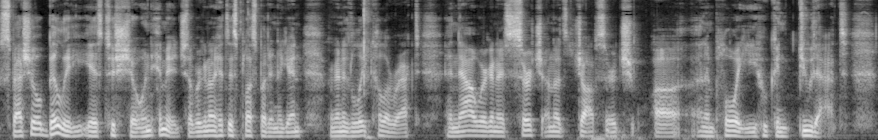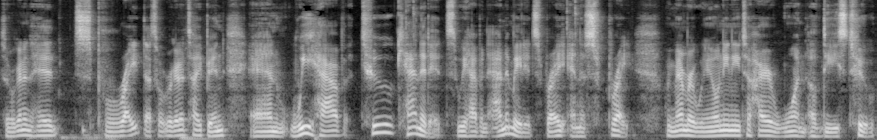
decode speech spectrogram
special ability is to show an image. So we're going to hit this plus button again. We're going to delete color rect. And now we're going to search on the job search uh, an employee who can do that. So we're going to hit sprite. That's what we're going to type in. And we have two candidates. We have an animated sprite and a sprite. Remember, we only need to hire one of these two.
